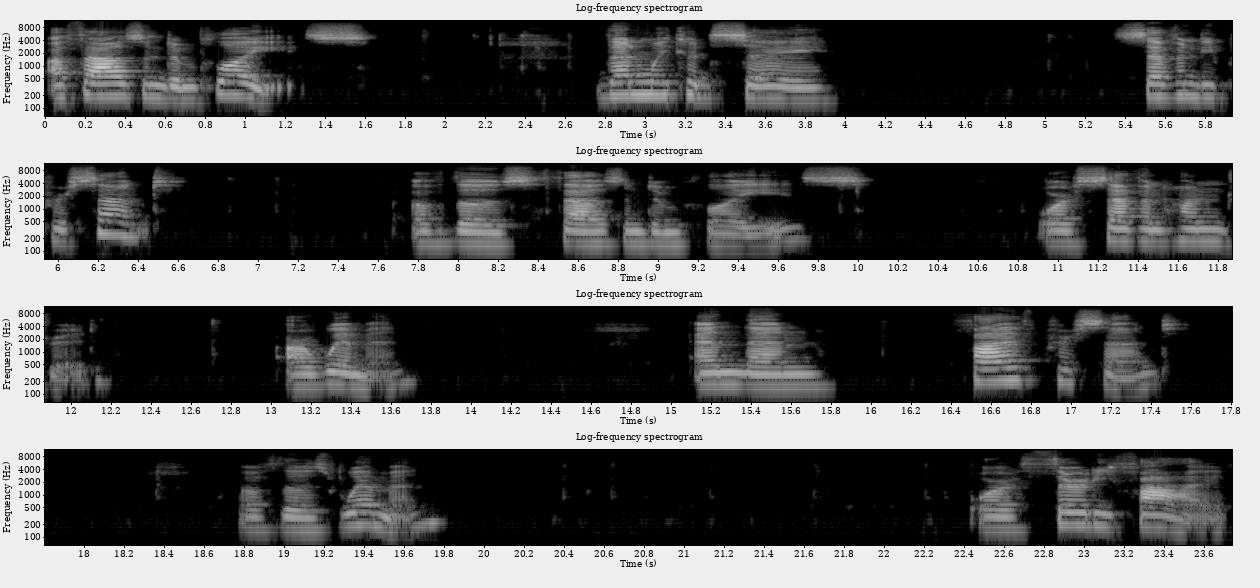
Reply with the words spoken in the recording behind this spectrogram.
a thousand employees, then we could say 70% of those 1,000 employees, or 700, are women, and then 5% of those women, or 35,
